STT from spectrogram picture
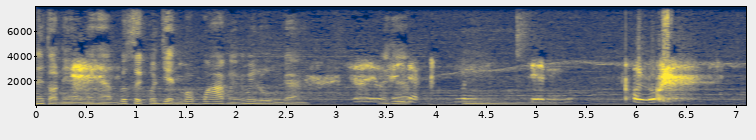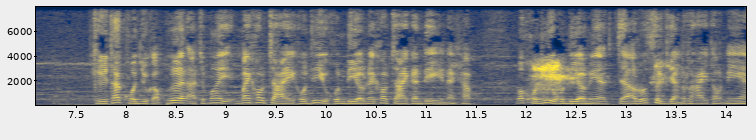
ในตอนเนี้ยนะครับ รู้สึกว่าเย็นว่าว่าบๆมันก็ไม่รู้เหมือนกัน ใช่นะครับพี่แบบมันอืมเย็นขนลุก คือถ้าคนอยู่กับเพื่อนอาจจะไม่ไม่เข้าใจคนที่อยู่คนเดียวเนี่ยเข้าใจกันดีนะครับ ว่าคนที่อยู่คนเดียวเนี่ยจะรู้สึกอย่างไรตอนเนี้ย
